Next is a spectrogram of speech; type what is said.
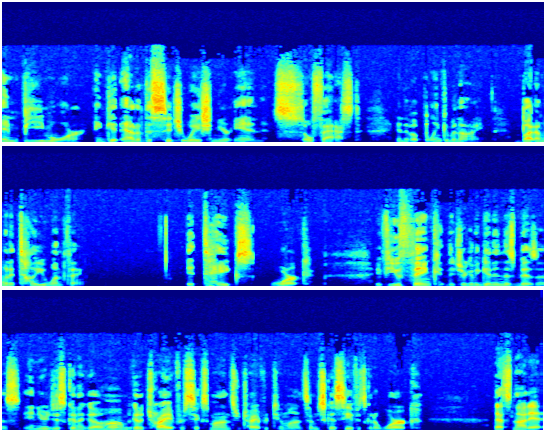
and be more and get out of the situation you're in so fast and in a blink of an eye. But I'm going to tell you one thing. It takes work. If you think that you're going to get in this business and you're just going to go, oh, I'm going to try it for six months or try it for two months, I'm just going to see if it's going to work. That's not it.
